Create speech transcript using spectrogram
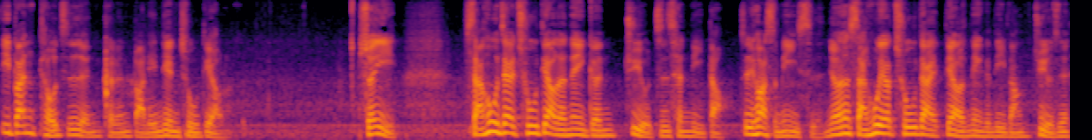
一般投资人可能把连电出掉了，所以散户在出掉的那根具有支撑力道。这句话什么意思？你说散户要出在掉那个地方具有支撑，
